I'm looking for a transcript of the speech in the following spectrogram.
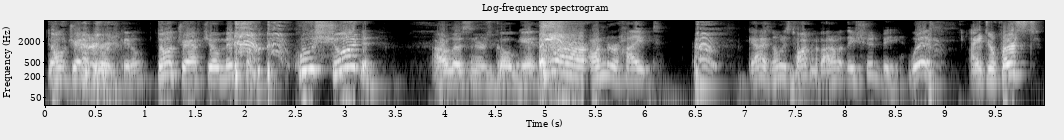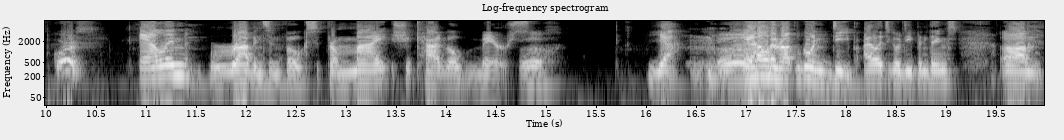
Don't draft George Kittle. Don't draft Joe Mixon. Who should our listeners go get? Who are our underhyped guys? Nobody's talking about them, but they should be. With, I get to go first. of course. Allen Robinson, folks, from my Chicago Bears. Ugh. Yeah. Ugh. Allen, I'm going deep. I like to go deep in things. Um,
